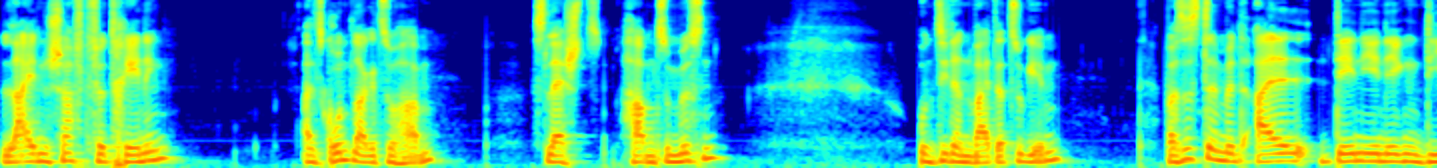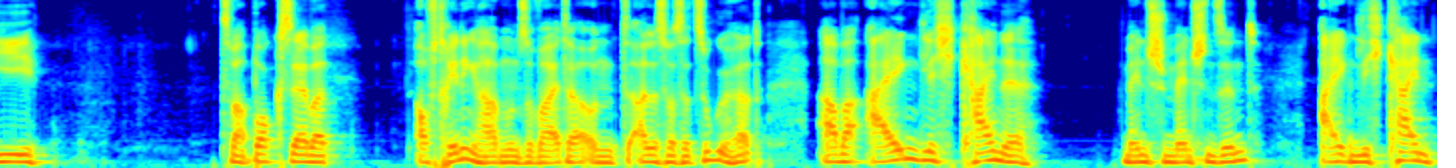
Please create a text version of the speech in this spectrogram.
Leidenschaft für Training als Grundlage zu haben, slash haben zu müssen und sie dann weiterzugeben. Was ist denn mit all denjenigen, die zwar Bock selber auf Training haben und so weiter und alles, was dazugehört, aber eigentlich keine Menschen Menschen sind, eigentlich kein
